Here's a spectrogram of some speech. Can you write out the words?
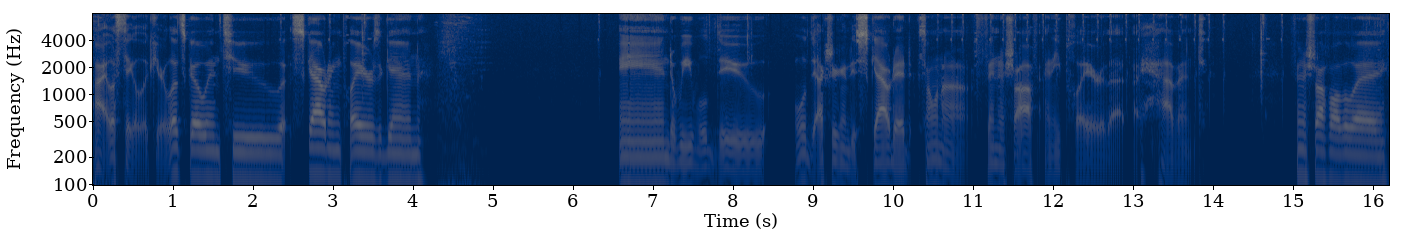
All right, let's take a look here. Let's go into scouting players again. And we will do, we'll actually going to do scouted because I want to finish off any player that I haven't finished off all the way.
